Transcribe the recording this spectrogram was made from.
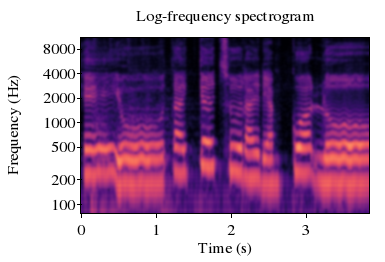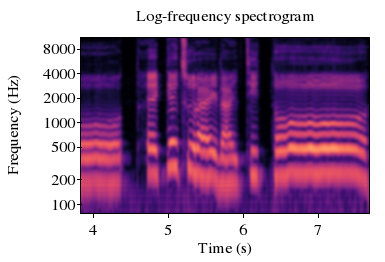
嘿哟，大家出来念歌咯，大家出来来佚佗。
